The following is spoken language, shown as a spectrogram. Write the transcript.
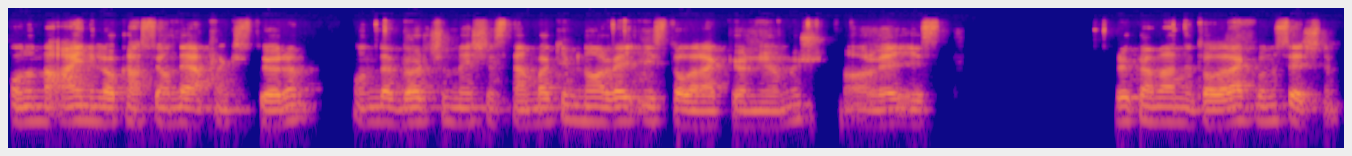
onunla aynı lokasyonda yapmak istiyorum. Onu da Virtual Machines'ten bakayım. Norway East olarak görünüyormuş. Norway East. Recommended olarak bunu seçtim.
